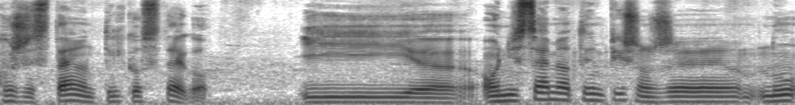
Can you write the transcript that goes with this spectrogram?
korzystają tylko z tego. I e, oni sami o tym piszą, że no,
